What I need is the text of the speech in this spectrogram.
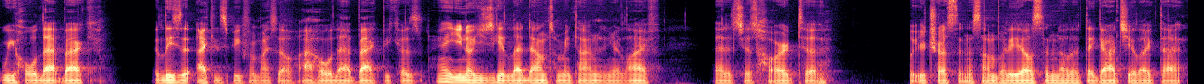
we hold that back. At least I can speak for myself. I hold that back because hey, you know, you just get let down so many times in your life that it's just hard to put your trust into somebody else and know that they got you like that.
